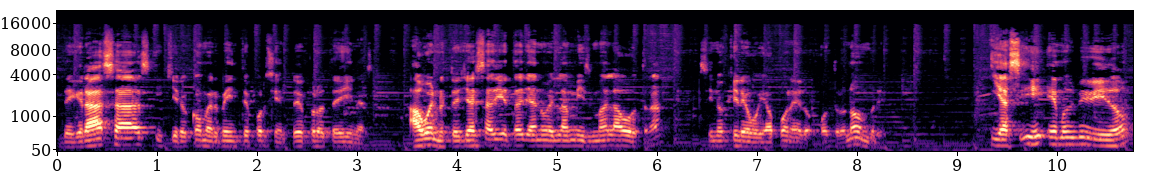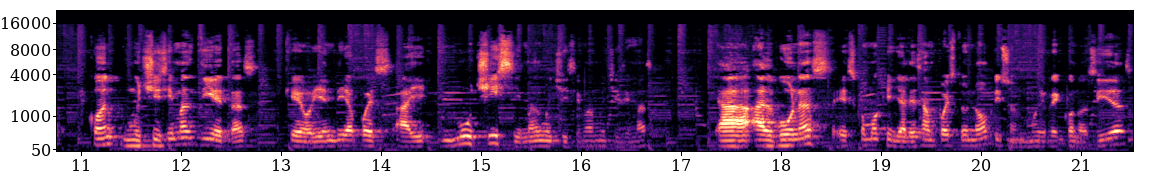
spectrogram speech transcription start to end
de grasas y quiero comer 20% de proteínas. Ah, bueno, entonces ya esa dieta ya no es la misma la otra, sino que le voy a poner otro nombre. Y así hemos vivido con muchísimas dietas que hoy en día pues hay muchísimas, muchísimas, muchísimas algunas es como que ya les han puesto un nombre y son muy reconocidas.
